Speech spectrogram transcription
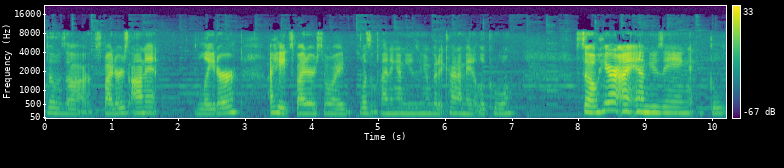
those uh, spiders on it later. I hate spiders, so I wasn't planning on using them, but it kind of made it look cool. So here I am using, gl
